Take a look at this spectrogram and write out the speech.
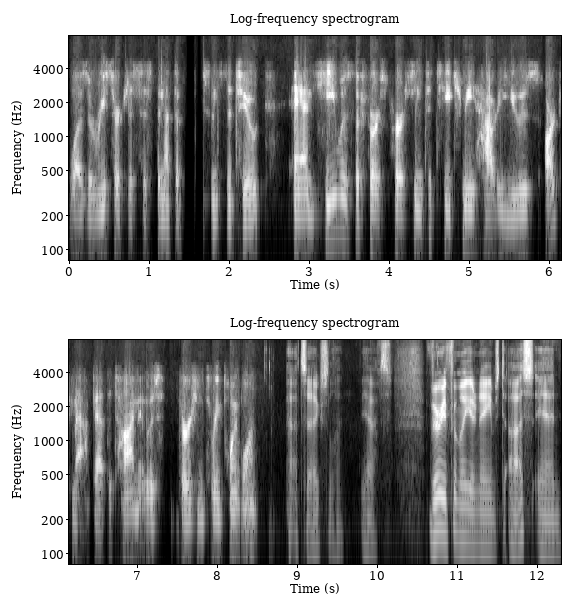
was a research assistant at the Police Institute, and he was the first person to teach me how to use ArcMap. At the time, it was version 3.1. That's excellent. Yes. Very familiar names to us. And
